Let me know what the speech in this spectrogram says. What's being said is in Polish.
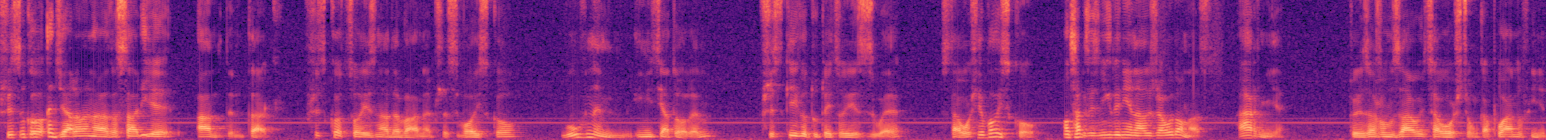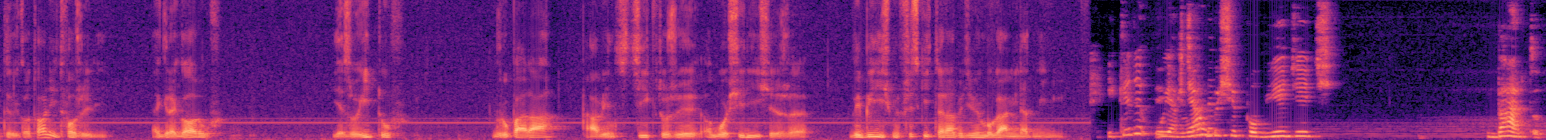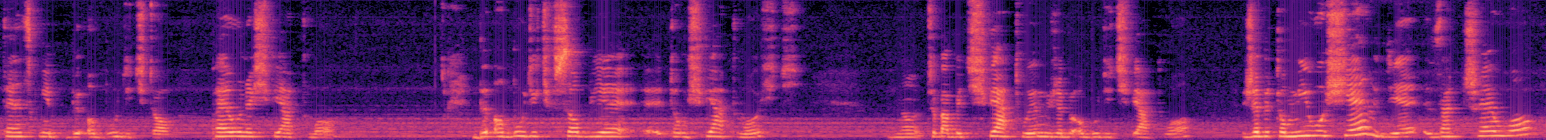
Wszystko działa na zasadzie anten, tak. Wszystko, co jest nadawane przez wojsko, głównym inicjatorem wszystkiego tutaj, co jest złe, stało się wojsko. No tak, że nigdy nie należało do nas. Armie, które zarządzały całością kapłanów i nie tylko, to oni tworzyli. Egregorów, jezuitów, grupa Ra, a więc ci, którzy ogłosili się, że wybiliśmy wszystkich, teraz będziemy bogami nad nimi. I kiedy ujawniałoby się powiedzieć, bardzo tęsknię, by obudzić to pełne światło, by obudzić w sobie e, tą światłość. No, trzeba być światłym, żeby obudzić światło, żeby to miłosierdzie zaczęło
